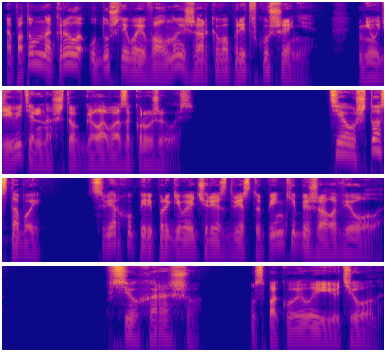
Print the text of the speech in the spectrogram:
а потом накрыло удушливой волной жаркого предвкушения. Неудивительно, что голова закружилась. «Тео, что с тобой?» Сверху, перепрыгивая через две ступеньки, бежала Виола. «Все хорошо», — успокоила ее Теона.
